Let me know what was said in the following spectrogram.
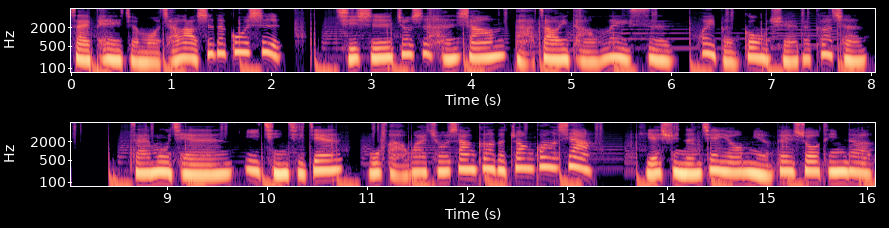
再配着抹茶老师的故事，其实就是很想打造一堂类似绘本共学的课程。在目前疫情期间无法外出上课的状况下，也许能借由免费收听的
